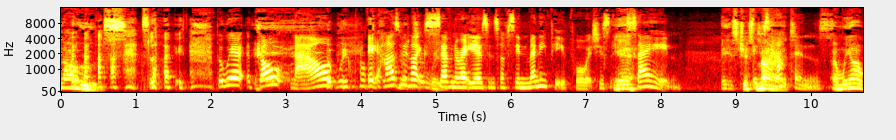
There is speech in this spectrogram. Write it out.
loads. It's like- but we're adult now. We're it has been like grown-ups, aren't we? seven or eight years since I've seen many people, which is Yeah. insane. It's just It just happens. And we are,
